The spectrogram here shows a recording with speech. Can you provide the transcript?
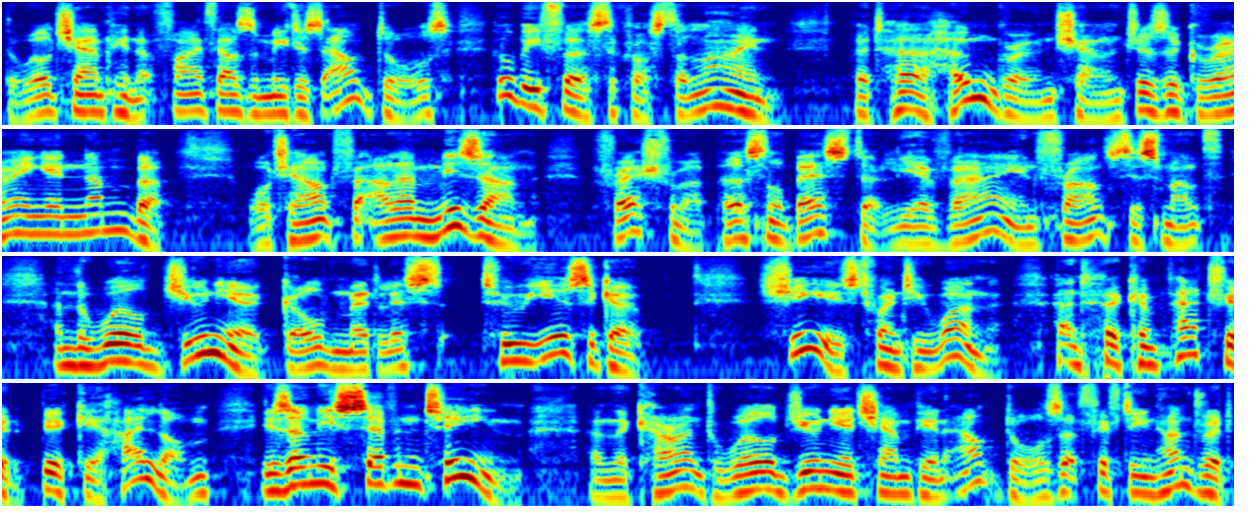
the world champion at 5,000 metres outdoors, who will be first across the line. But her homegrown challengers are growing in number. Watch out for Alain Mizan, fresh from a personal best at Liévin in France this month, and the world junior gold medalist two years ago. She is 21, and her compatriot Birke Haylom is only 17, and the current world junior champion outdoors at 1500.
